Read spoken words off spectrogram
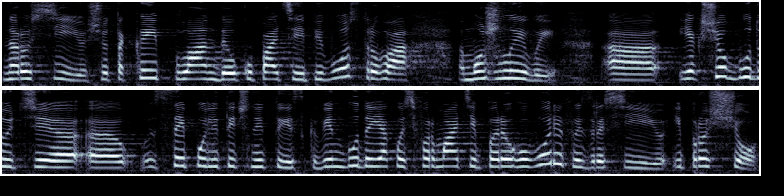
на Росію. Що такий план деокупації півострова можливий. Якщо будуть е, цей політичний тиск, він буде якось в форматі переговорів із Росією, і про що?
